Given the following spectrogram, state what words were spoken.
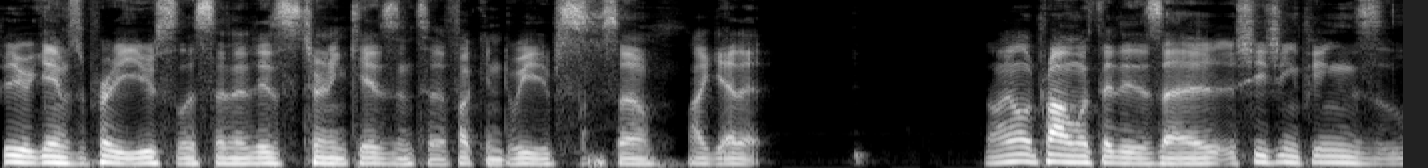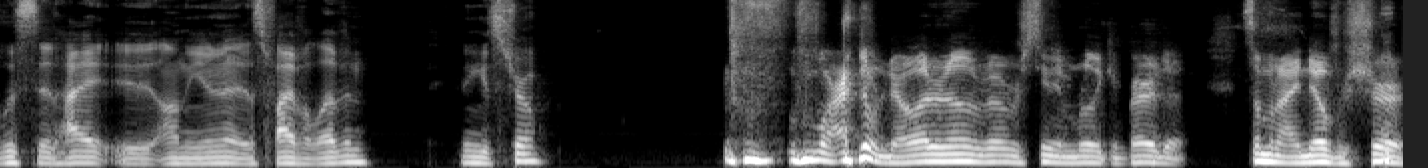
video games are pretty useless and it is turning kids into fucking dweebs. So I get it. The only problem with it is uh, Xi Jinping's listed height uh, on the internet is 5'11. Think it's true? well, I don't know. I don't know if I've ever seen him really compared to someone I know for sure.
